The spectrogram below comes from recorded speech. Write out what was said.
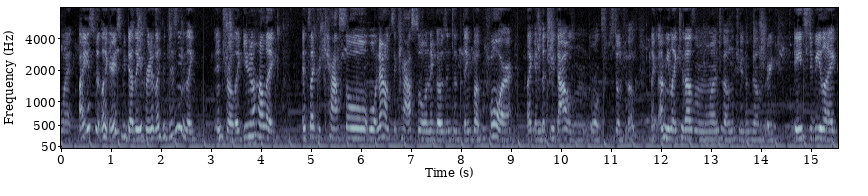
When I used to like, I used to be deadly afraid of like the Disney like intro. Like you know how like it's like a castle. Well, now it's a castle and it goes into the thing. But before, like in the 2000, well, it's still 2000. Like I mean, like 2001, 2002, 2003. It used to be like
